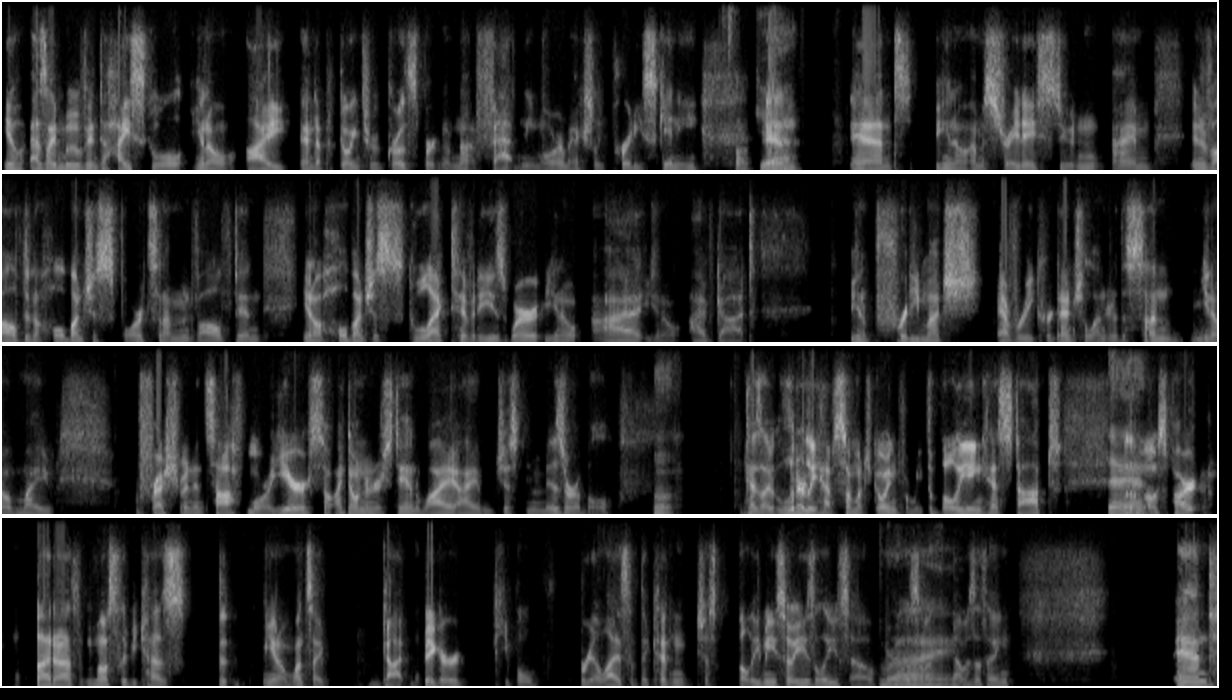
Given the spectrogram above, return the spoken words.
you know, as I move into high school, you know, I end up going through a growth spurt and I'm not fat anymore. I'm actually pretty skinny. Fuck yeah. And, and you know, I'm a straight A student. I'm involved in a whole bunch of sports and I'm involved in, you know, a whole bunch of school activities where, you know, I, you know, I've got, you know, pretty much every credential under the sun, you know, my freshman and sophomore year. So I don't understand why I'm just miserable. Mm. Because I literally have so much going for me. The bullying has stopped yeah, for yeah. the most part, but uh, mostly because the you know once I got bigger, people realized that they couldn't just bully me so easily. So right. that, was a, that was a thing. And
